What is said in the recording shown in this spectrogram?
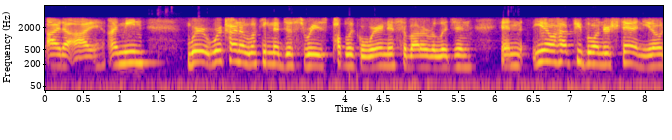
eye to eye. I mean, we're we're kind of looking to just raise public awareness about our religion and you know have people understand you know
